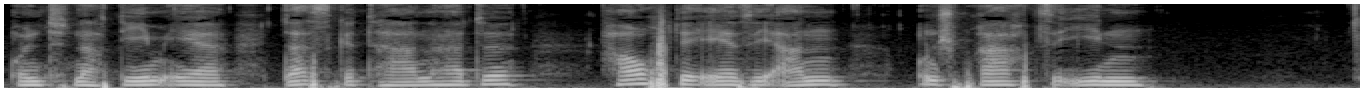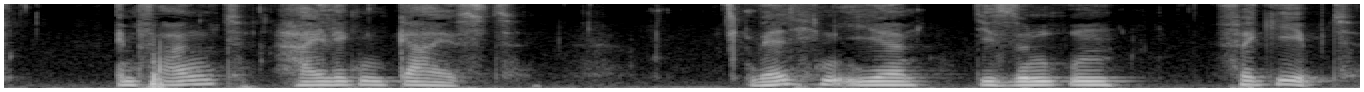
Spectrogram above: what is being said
Und nachdem er das getan hatte, hauchte er sie an und sprach zu ihnen, Empfangt Heiligen Geist, welchen ihr die Sünden vergebt.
